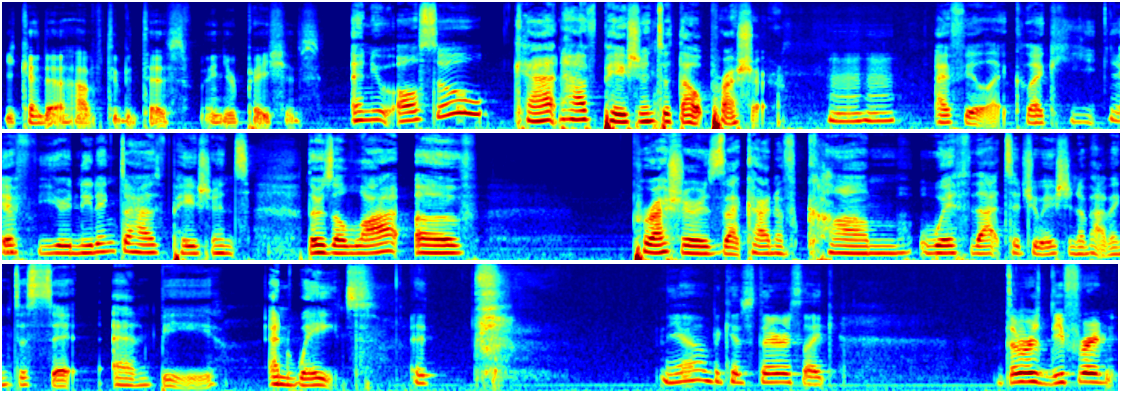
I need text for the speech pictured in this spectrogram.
you kind of have to be tested in your patience. And you also can't have patience without pressure. Mm-hmm. I feel like like y- Yeah. if you're needing to have patience, there's a lot of pressures that kind of come with that situation of having to sit and be and wait. It Yeah, because there's like there's different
